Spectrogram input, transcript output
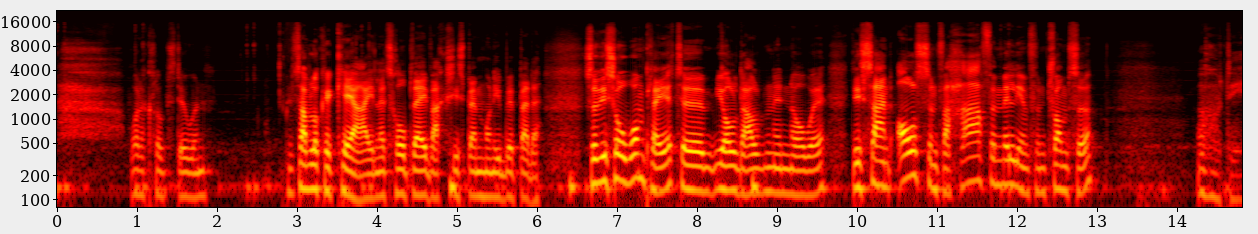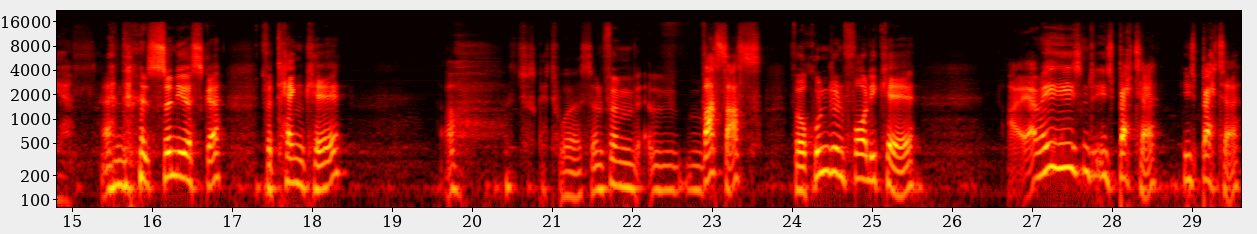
what a club's doing. Let's have a look at KI and let's hope they've actually spent money a bit better. So they sold one player um, to Mjøndalen in Norway. They've signed Olsen for half a million from Tromsø. Oh dear. And Sunjuska for 10k. Oh, it just gets worse. And from Vasas for 140k. I, I mean, he's he's better. He's better.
